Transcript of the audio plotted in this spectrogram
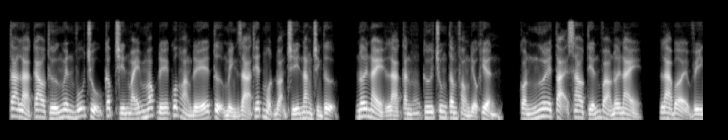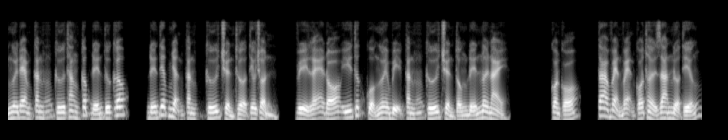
ta là cao thứ nguyên vũ trụ cấp 9 máy móc đế quốc hoàng đế tự mình giả thiết một đoạn trí năng chính tự, nơi này là căn cứ trung tâm phòng điều khiển, còn ngươi tại sao tiến vào nơi này, là bởi vì ngươi đem căn cứ thăng cấp đến tứ cấp, đến tiếp nhận căn cứ truyền thừa tiêu chuẩn, vì lẽ đó ý thức của ngươi bị căn cứ truyền tống đến nơi này. Còn có, ta vẹn vẹn có thời gian nửa tiếng,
